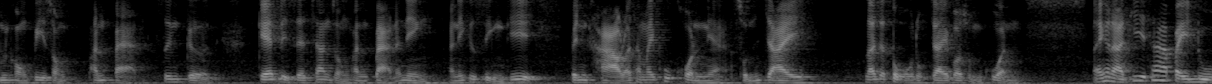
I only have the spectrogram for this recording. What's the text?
นของปี 2008 ซึ่งเกิด Great Recession 2008 นั่นเอง อันนี้คือสิ่งที่เป็นข่าวแล้วทำให้ผู้คนเนี่ยสนใจ และจะตกตกใจพอสมควร ในขณะที่ถ้าไปดู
